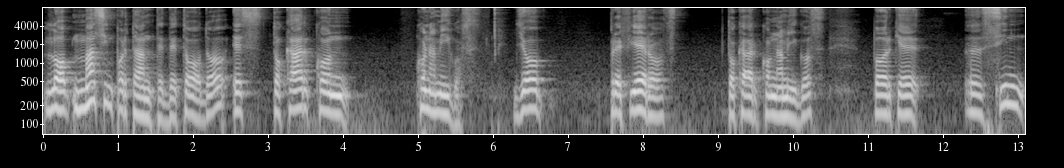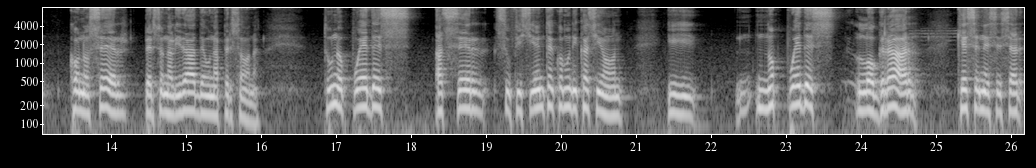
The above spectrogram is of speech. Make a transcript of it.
lo más importante de todo es tocar con, con amigos. Yo prefiero tocar con amigos porque eh, sin conocer personalidad de una persona, tú no puedes hacer suficiente comunicación y no puedes lograr que se necesar-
